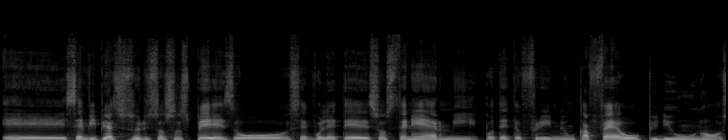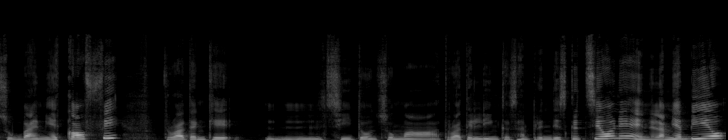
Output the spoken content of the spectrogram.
e se vi piace sorriso sospeso, se volete sostenermi potete offrirmi un caffè o più di uno su Buy Me Coffee, trovate anche il sito, insomma, trovate il link sempre in descrizione e nella mia bio.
